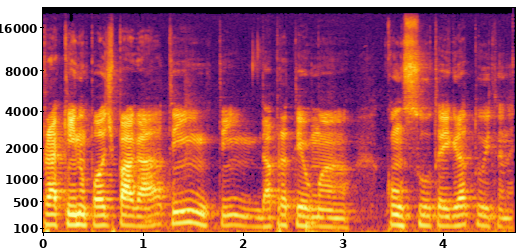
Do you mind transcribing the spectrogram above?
pra quem não pode pagar, tem, tem, dá pra ter uma consulta aí gratuita, né?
